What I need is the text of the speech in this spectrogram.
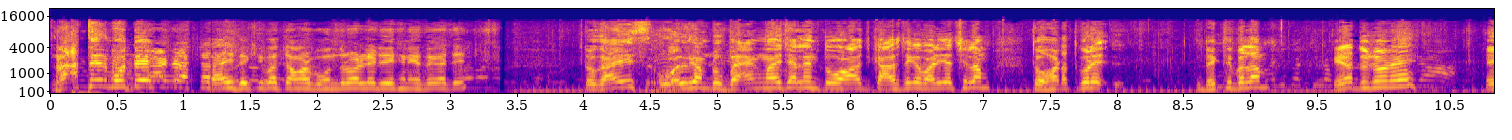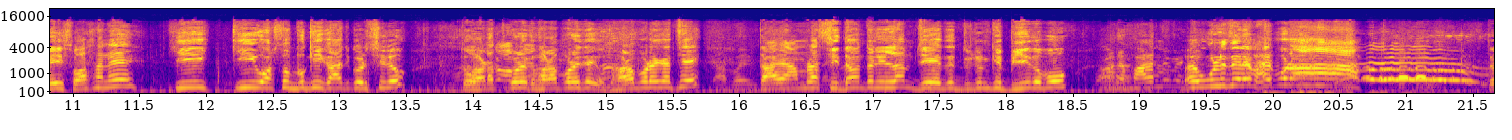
রাতের মধ্যে। তাই দেখতে পাচ্ছ আমার বন্ধুরা অলরেডি এখানে এসে গেছে। তো guys welcome to bang my channel তো আজ কাজ থেকে বাড়ি যাচ্ছিলাম তো হঠাৎ করে দেখতে পেলাম এরা দুজনে এই শ্মশানে কি কি অসভ্য কি কাজ করছিল। তো হঠাৎ করে ধরা পড়ে ধরা পড়ে গেছে। তাই আমরা সিদ্ধান্ত নিলাম যে এদের দুজনকে বিয়ে দেবো। উলু দে ভাই পোড়া তো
